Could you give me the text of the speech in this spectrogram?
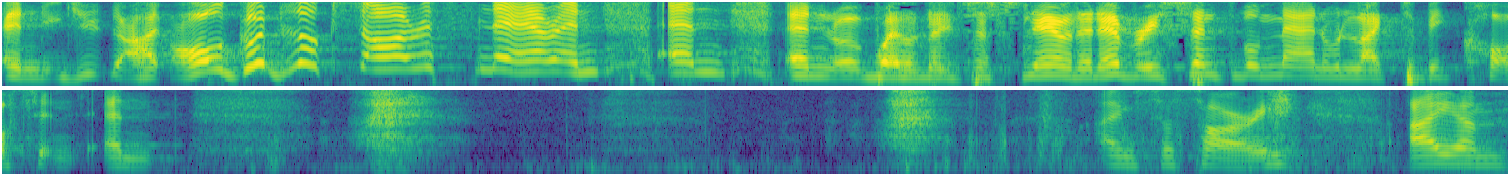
and you, I, all good looks are a snare, and and and uh, well, it's a snare that every sensible man would like to be caught in, and. I'm so sorry. I um.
